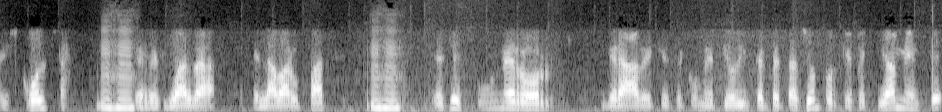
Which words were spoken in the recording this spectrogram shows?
escolta que resguarda el Ávaro Ese es un error grave que se cometió de interpretación porque efectivamente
